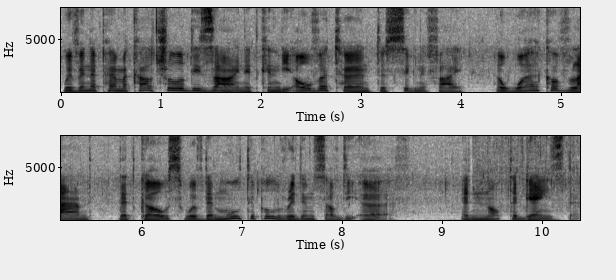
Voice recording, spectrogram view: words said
within a permacultural design it can be overturned to signify a work of land that goes with the multiple rhythms of the earth and not against them.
